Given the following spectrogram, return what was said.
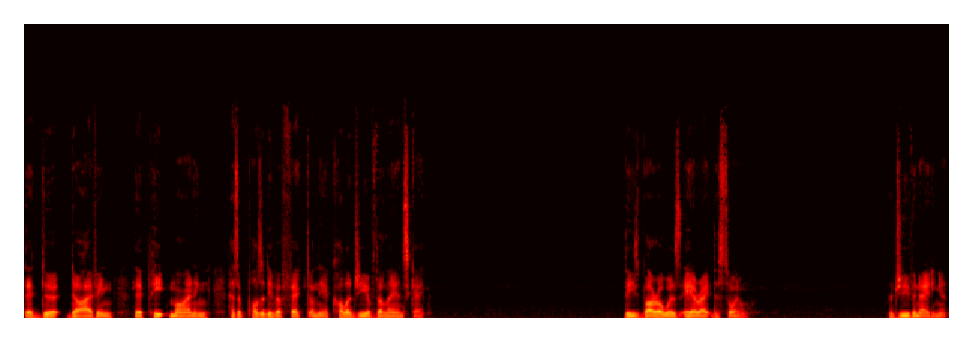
their dirt diving, their peat mining has a positive effect on the ecology of the landscape. These burrowers aerate the soil, rejuvenating it,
